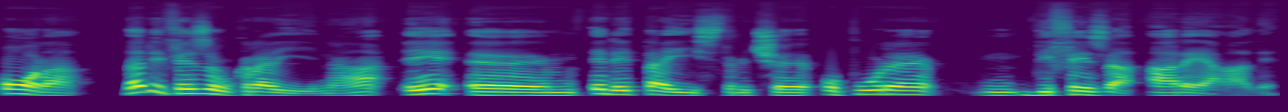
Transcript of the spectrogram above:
Ora, la difesa ucraina è, eh, è detta istrice, oppure difesa areale.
